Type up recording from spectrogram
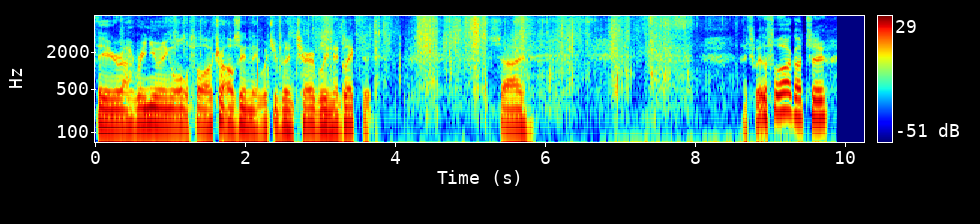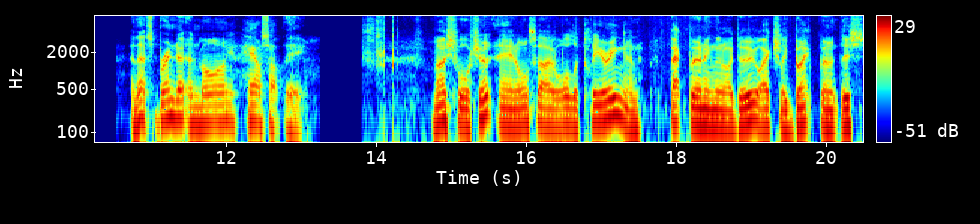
they're uh, renewing all the fire trails in there which have been terribly neglected. So that's where the fire got to. And that's Brenda and my house up there. Most fortunate and also all the clearing and backburning that I do. I actually back burnt this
